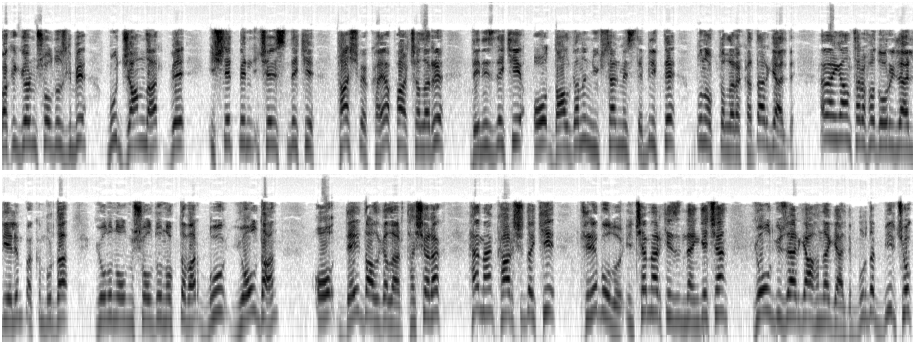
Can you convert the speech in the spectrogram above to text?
Bakın görmüş olduğunuz gibi bu camlar ve işletmenin içerisindeki taş ve kaya parçaları denizdeki o dalganın yükselmesiyle birlikte bu noktalara kadar geldi. Hemen yan tarafa doğru ilerleyelim. Bakın burada yolun olmuş olduğu nokta var. Bu yoldan o dev dalgalar taşarak hemen karşıdaki Tirebolu ilçe merkezinden geçen yol güzergahına geldi. Burada birçok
